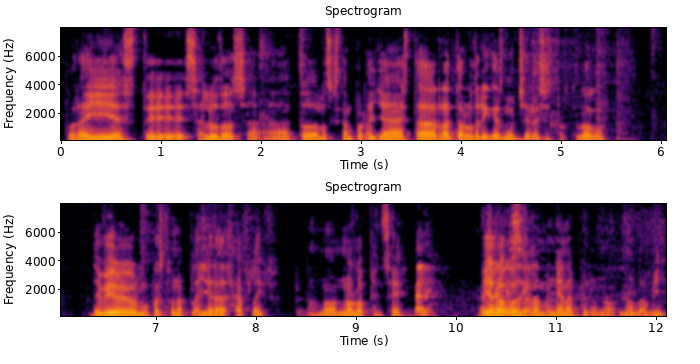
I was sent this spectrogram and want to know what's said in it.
Por ahí, este, saludos a, todos los que están por allá. Está Rata Rodríguez, muchas gracias por tu logo. Debí haberme puesto una playera de Half-Life, pero no, no lo pensé. Vale. Logo de la mañana, pero no, no lo vi.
